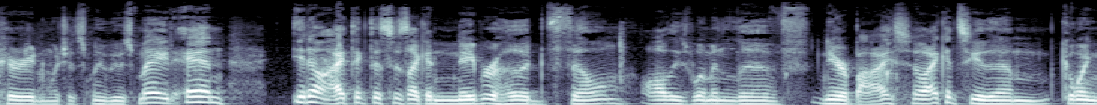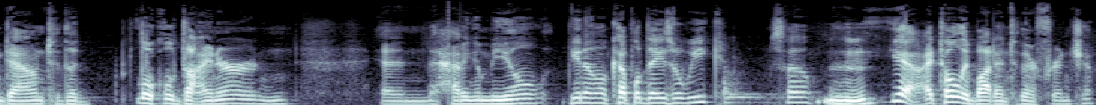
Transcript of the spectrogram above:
period in which this movie was made, and you know, I think this is like a neighborhood film. All these women live nearby, so I could see them going down to the local diner and and having a meal, you know, a couple days a week. So, mm-hmm. yeah, I totally bought into their friendship.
